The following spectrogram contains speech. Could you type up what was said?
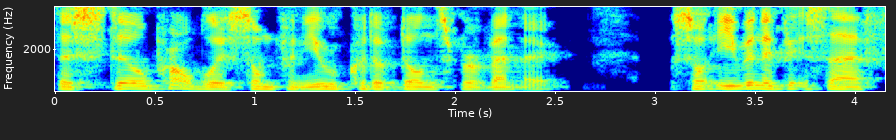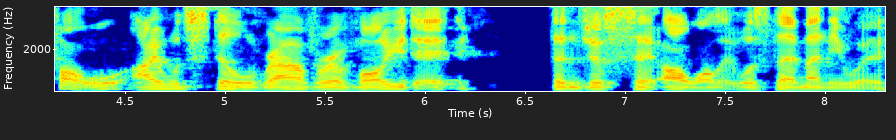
There's still probably something you could have done to prevent it. So even if it's their fault, I would still rather avoid it than just say, oh, well, it was them anyway.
